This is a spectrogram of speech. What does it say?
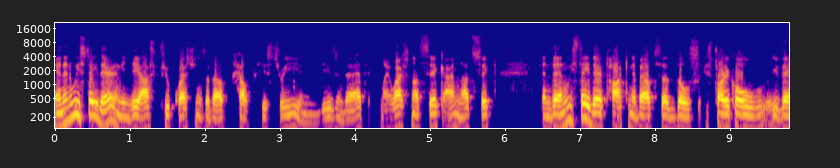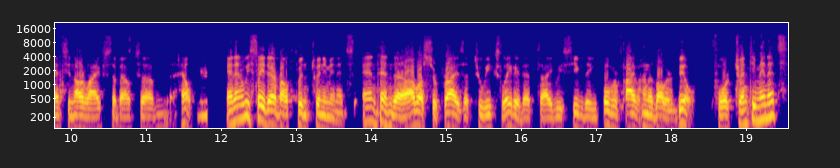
And then we stayed there, and they asked a few questions about health history and this and that. My wife's not sick, I'm not sick. And then we stayed there talking about uh, those historical events in our lives about um, health. And then we stayed there about 20 minutes. And then uh, I was surprised that two weeks later that I received a over $500 bill for 20 minutes.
